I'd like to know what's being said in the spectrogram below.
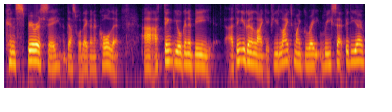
conspiracy, that's what they're going to call it. Uh, I think you're going to be I think you're going to like it. If you liked my great reset video,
